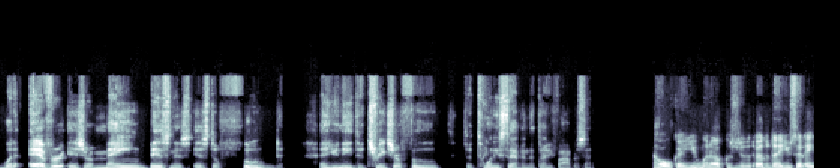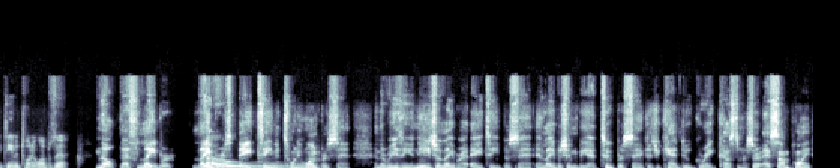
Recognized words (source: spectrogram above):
Whatever is your main business is the food. And you need to treat your food to 27 to 35%. Oh, okay. You went up because the other day you said 18 to 21%. No, that's labor. Labor Oh. is 18 to 21%. And the reason you need your labor at 18% and labor shouldn't be at 2% because you can't do great customer service. At some point,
